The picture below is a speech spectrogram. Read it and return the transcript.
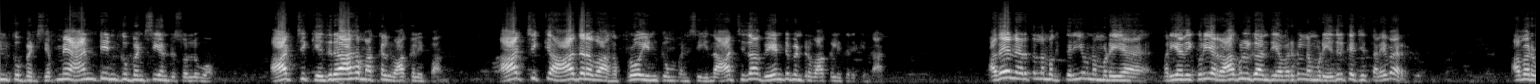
இன்குபென்சி எப்பவுமே ஆன்டி இன்குபென்சி என்று சொல்லுவோம். ஆட்சிக்கு எதிராக மக்கள் வாக்களிப்பாங்க. ஆட்சிக்கு ஆதரவாக ப்ரோ இன்கும்பன்சி இந்த ஆட்சி தான் வேண்டும் என்று வாக்களித்திருக்கின்றார்கள். அதே நேரத்தில் நமக்கு தெரியும் நம்முடைய மரியாதைக்குரிய ராகுல் காந்தி அவர்கள் நம்முடைய எதிர்க்கட்சி தலைவர். அவர்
